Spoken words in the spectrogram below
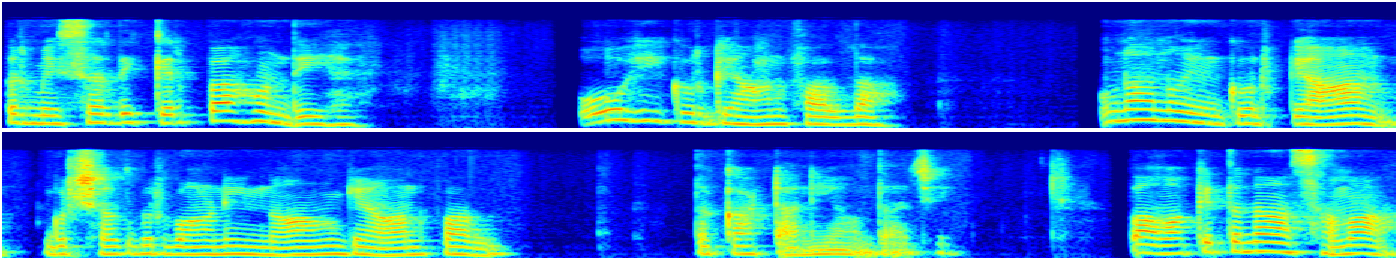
ਪਰਮੇਸ਼ਰ ਦੀ ਕਿਰਪਾ ਹੁੰਦੀ ਹੈ, ਉਹ ਹੀ ਗੁਰਗਿਆਨ ਫਲਦਾ ਉਹਨਾਂ ਨੂੰ ਇਹ ਗੁਰਗਿਆਨ, ਗੁਰਸ਼ਬਦ ਗੁਰਬਾਣੀ ਨਾਮ ਗਿਆਨ ਫਲ ਦਾ ਘਾਟਾ ਨਹੀਂ ਆਉਂਦਾ ਜੀ। ਭਾਵੇਂ ਕਿਤਨਾ ਸਮਾਂ,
